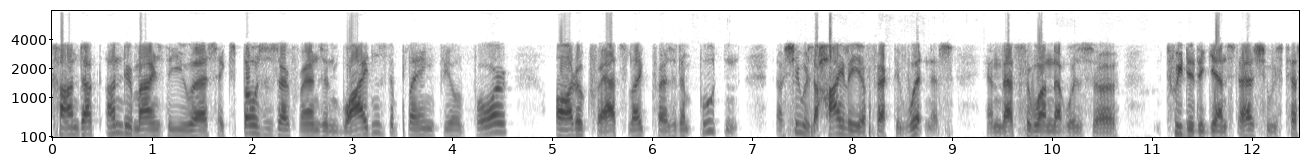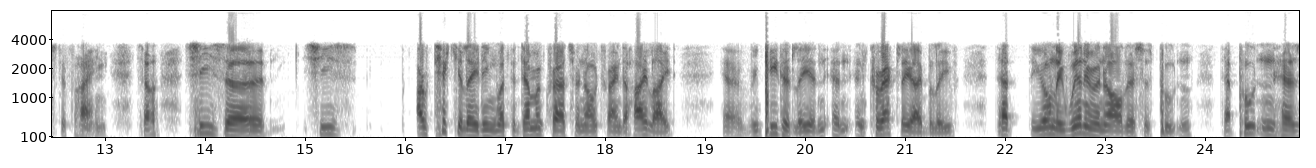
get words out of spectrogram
conduct undermines the U.S., exposes our friends, and widens the playing field for autocrats like President Putin. Now, she was a highly effective witness, and that's the one that was uh, tweeted against as she was testifying. So she's uh, she's articulating what the Democrats are now trying to highlight uh, repeatedly and, and, and correctly, I believe, that the only winner in all this is Putin. That Putin has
